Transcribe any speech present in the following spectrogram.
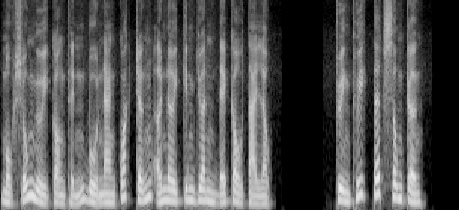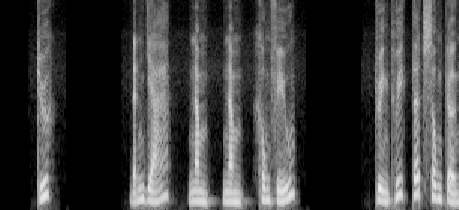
một số người còn thỉnh bùa nang quắc trấn ở nơi kinh doanh để cầu tài lộc. Truyền thuyết Tết sông Cần. Trước Đánh giá, năm, năm, không phiếu Truyền thuyết Tết sông Cần.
